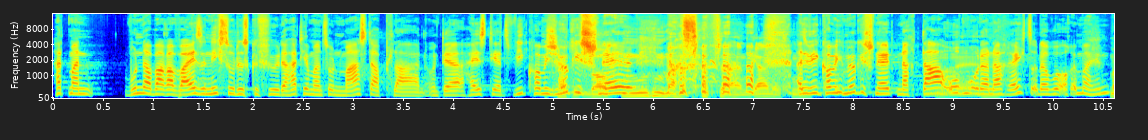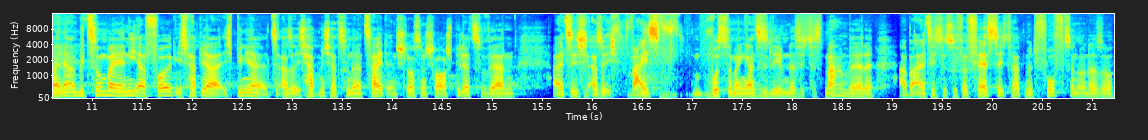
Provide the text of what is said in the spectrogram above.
hat man wunderbarerweise nicht so das Gefühl, da hat jemand so einen Masterplan und der heißt jetzt, wie komme ich, Ich möglichst schnell, nie einen Masterplan, gar nicht. ne. also wie komme ich möglichst schnell nach da oben oder nach rechts oder wo auch immer hin? Meine Ambition war ja nie Erfolg. Ich habe ja, ich bin ja, also ich habe mich ja zu einer Zeit entschlossen, Schauspieler zu werden, als ich, also ich weiß, wusste mein ganzes Leben, dass ich das machen werde, aber als ich das so verfestigt hat mit 15 oder so,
